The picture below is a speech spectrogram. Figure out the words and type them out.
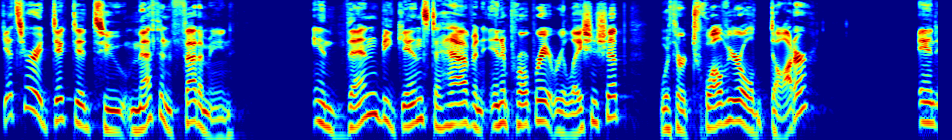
gets her addicted to methamphetamine and then begins to have an inappropriate relationship with her 12 year old daughter. And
